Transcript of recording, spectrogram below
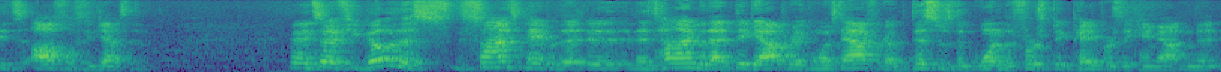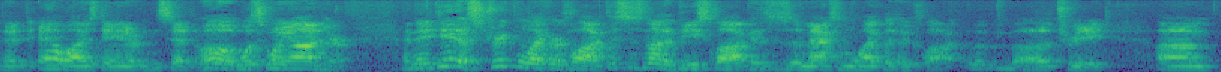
it's awful suggestive. And so if you go to the science paper, the, the time of that big outbreak in West Africa, this was the, one of the first big papers that came out and that, that analyzed data and said, oh, what's going on here? And they did a strict molecular clock. This is not a Beast clock. This is a maximum likelihood clock uh, tree. Um,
